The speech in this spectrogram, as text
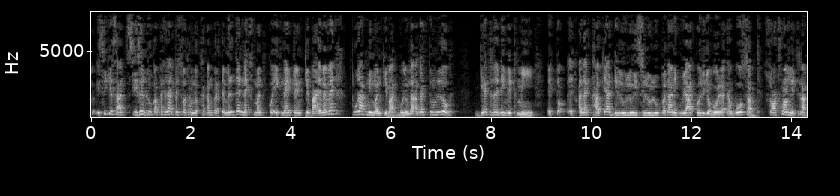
तो इसी के साथ सीज़न टू का पहला एपिसोड हम लोग खत्म करते मिलते हैं नेक्स्ट मंथ को एक नए ट्रेंड के बारे में। मैं पूरा अपनी मन की बात बोलूँगा। अगर तुम लोग गेट रेडी विथ मी एक तो एक अलग था क्या? डिलुलू इसलुलू पता नहीं विराट कोहली जो बोल रहा था, वो सब शॉर्ट फॉर्म लिखना,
